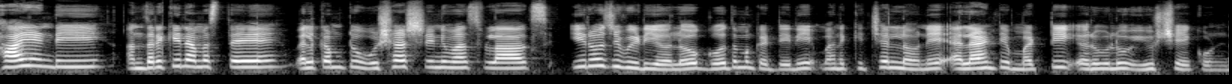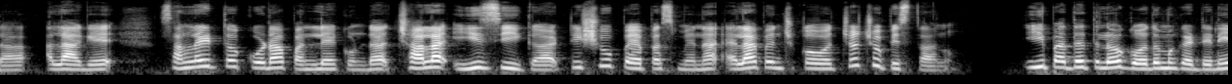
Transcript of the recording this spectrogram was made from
హాయ్ అండి అందరికీ నమస్తే. Welcome to Usha Srinivas vlogs. ఈరోజు వీడియోలో గోధుమ గడ్డిని మన కిచెన్లోనే ఎలాంటి మట్టి ఎరువులు యూజ్ చేయకుండా అలాగే సన్లైట్తో కూడా పని లేకుండా చాలా ఈజీగా టిష్యూ పేపర్స్ మీద ఎలా పెంచుకోవచ్చో చూపిస్తాను. ఈ పద్ధతిలో గోధుమ గడ్డిని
